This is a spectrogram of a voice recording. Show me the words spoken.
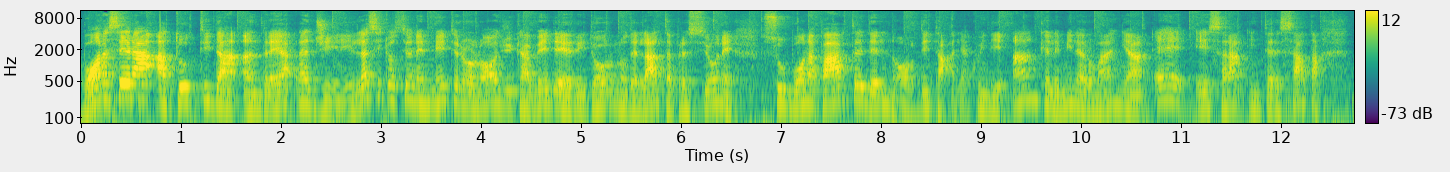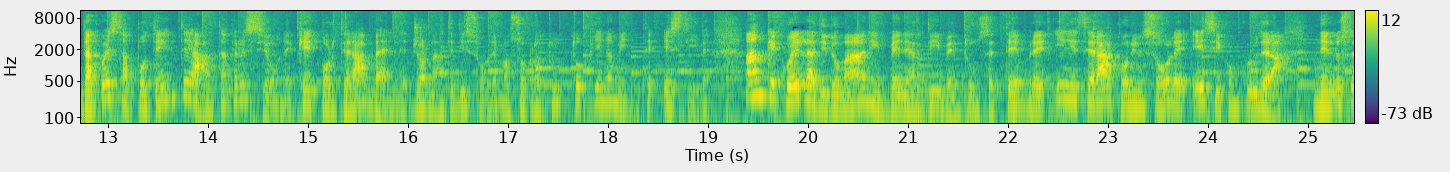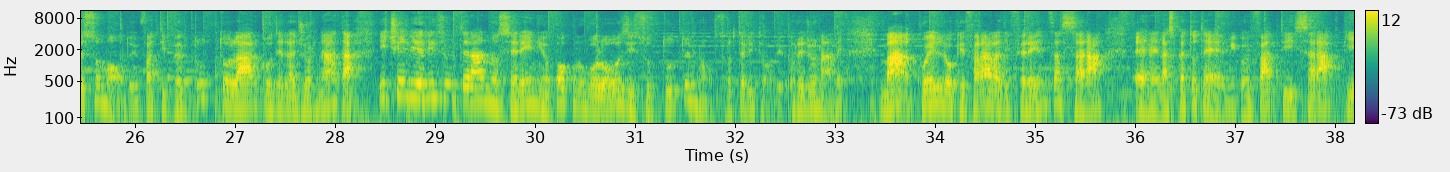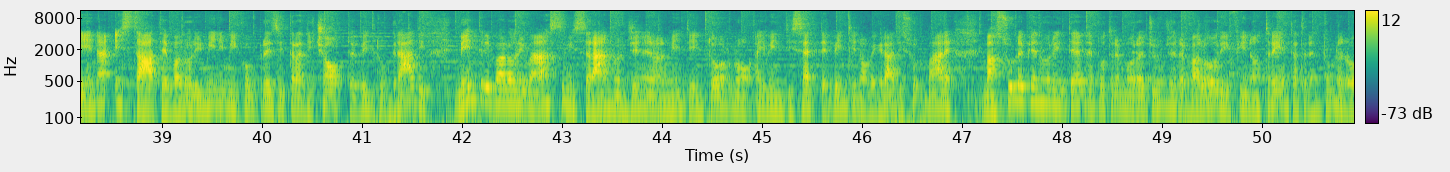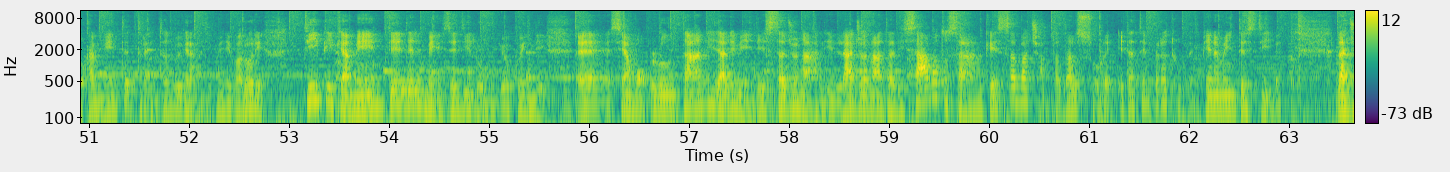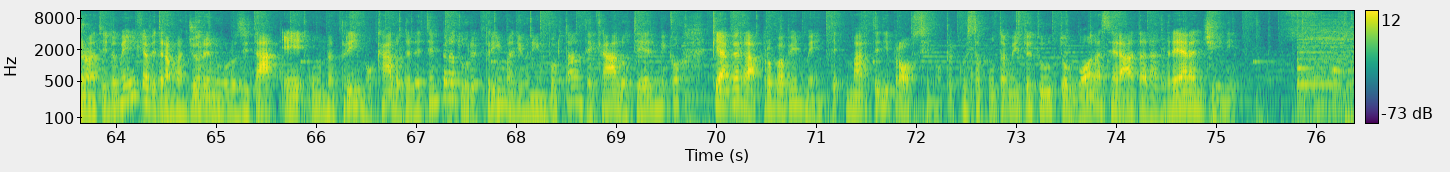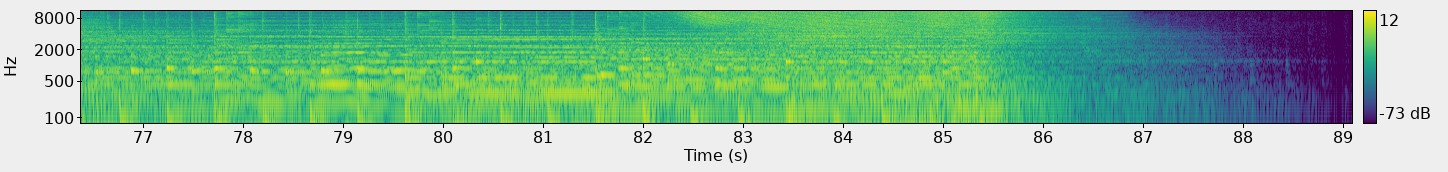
Buonasera a tutti da Andrea Raggini. La situazione meteorologica vede il ritorno dell'alta pressione su buona parte del nord Italia, quindi anche l'Emilia Romagna è e sarà interessata da questa potente alta pressione che porterà belle giornate di sole, ma soprattutto pienamente estive. Anche quella di domani, venerdì 21 settembre, inizierà con il sole e si concluderà nello stesso modo. Infatti per tutto l'arco della giornata i cieli risulteranno sereni sereni o poco nuvolosi su tutto il nostro territorio regionale, ma quello che farà la differenza sarà eh, l'aspetto termico, infatti sarà piena estate, valori minimi compresi tra 18 e 21 gradi, mentre i valori massimi saranno generalmente intorno ai 27-29 gradi sul mare, ma sulle pianure interne potremo raggiungere valori fino a 30-31 e localmente 32 gradi, quindi valori tipicamente del mese di luglio, quindi eh, siamo lontani dalle medie stagionali. La giornata di sabato sarà anch'essa baciata dal sole e da temperature pienamente estive. La giornata di domenica vedrà maggiore nuvolosità e un primo calo delle temperature prima di un importante calo termico che avverrà probabilmente martedì prossimo. Per questo appuntamento è tutto, buona serata da Andrea Raggini.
